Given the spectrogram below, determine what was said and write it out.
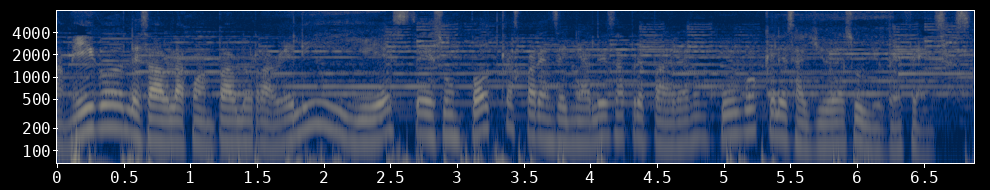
amigos, les habla Juan Pablo Ravelli y este es un podcast para enseñarles a preparar un jugo que les ayude a subir defensas.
